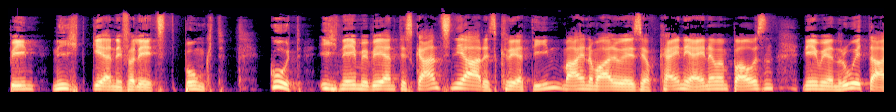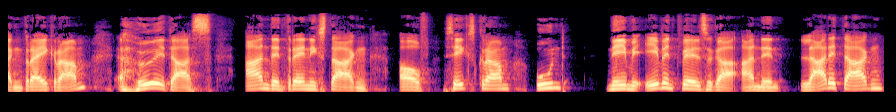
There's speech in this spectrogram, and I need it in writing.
bin nicht gerne verletzt. Punkt. Gut, ich nehme während des ganzen Jahres Kreatin, mache normalerweise auch keine Einnahmenpausen, nehme an Ruhetagen drei Gramm, erhöhe das an den Trainingstagen auf sechs Gramm und nehme eventuell sogar an den Ladetagen,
